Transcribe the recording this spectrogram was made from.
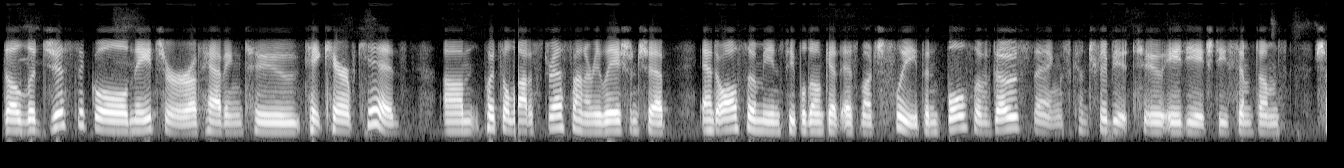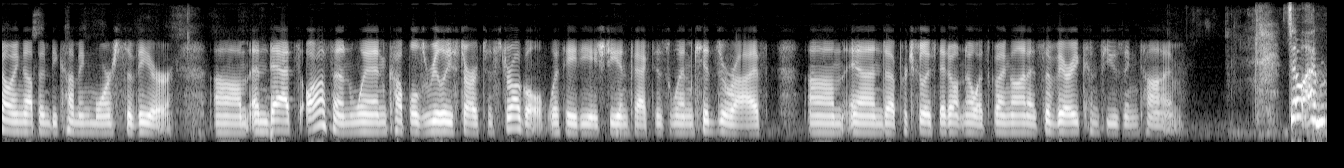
the logistical nature of having to take care of kids um, puts a lot of stress on a relationship and also means people don't get as much sleep. And both of those things contribute to ADHD symptoms showing up and becoming more severe. Um, and that's often when couples really start to struggle with ADHD. In fact, is when kids arrive, um, and uh, particularly if they don't know what's going on, it's a very confusing time. So I'm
